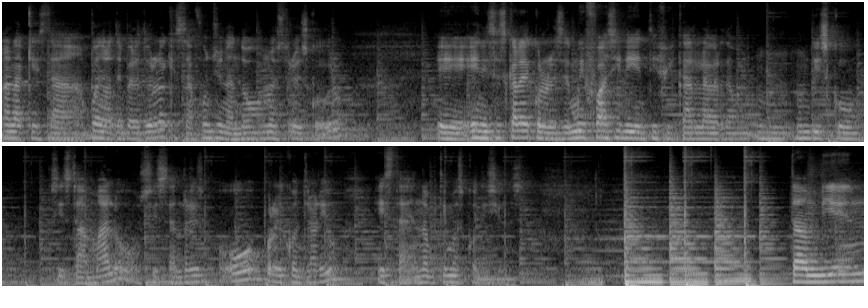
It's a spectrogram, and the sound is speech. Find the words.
a la que está, bueno, la temperatura a la que está funcionando nuestro disco duro. Eh, en esta escala de colores es muy fácil identificar, la verdad, un disco si está malo o si está en riesgo o por el contrario está en óptimas condiciones. También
